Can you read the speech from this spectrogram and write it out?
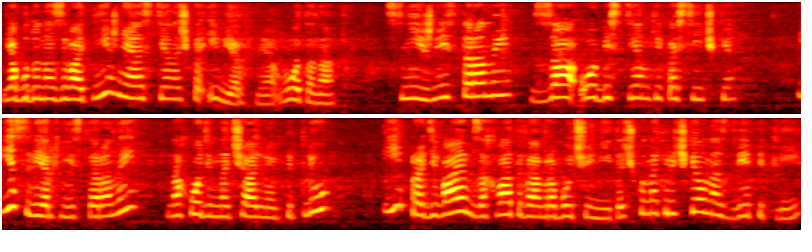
Я буду называть нижняя стеночка и верхняя. Вот она с нижней стороны за обе стенки косички. И с верхней стороны находим начальную петлю и продеваем, захватываем рабочую ниточку. На крючке у нас две петли.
